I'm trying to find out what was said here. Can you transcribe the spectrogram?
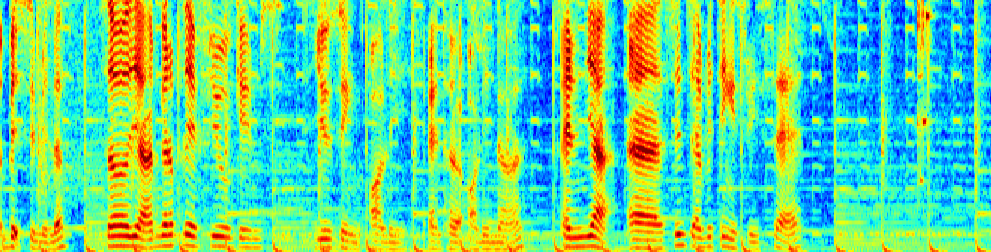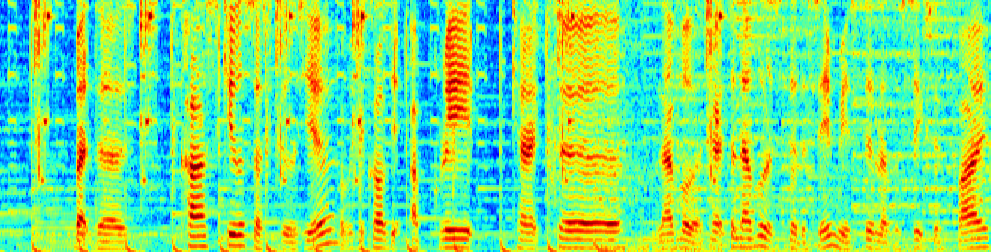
A bit similar. So yeah I'm gonna play a few games using Ollie and her Olina. And yeah uh, since everything is reset but the car skills are still here. What was it called? The upgrade character level. Character level is still the same. We're still level 6 and 5.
